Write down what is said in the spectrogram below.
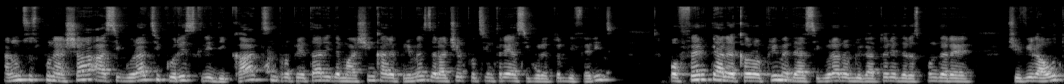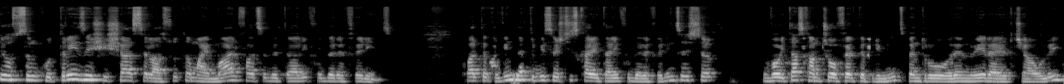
Anunțul spune așa, asigurații cu risc ridicat sunt proprietarii de mașini care primesc de la cel puțin trei asigurători diferiți oferte ale căror prime de asigurare obligatorie de răspundere civil auto sunt cu 36% mai mari față de tariful de referință. Cu alte cuvinte, ar trebui să știți care e tariful de referință și să vă uitați cam ce oferte primiți pentru reînnoirea RCA-ului.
